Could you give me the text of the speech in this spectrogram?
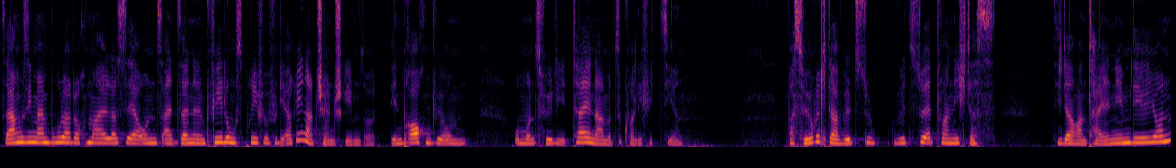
Sagen Sie meinem Bruder doch mal, dass er uns seine Empfehlungsbriefe für die Arena Challenge geben soll. Den brauchen wir, um, um uns für die Teilnahme zu qualifizieren. Was höre ich da? Willst du, willst du etwa nicht, dass sie daran teilnehmen, Delion?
